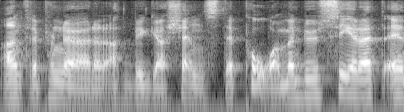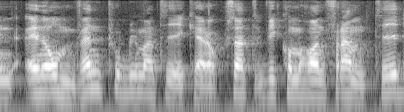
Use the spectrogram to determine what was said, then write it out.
entreprenörer att bygga tjänster på. Men du ser ett, en, en omvänd problematik här också, att vi kommer ha en framtid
